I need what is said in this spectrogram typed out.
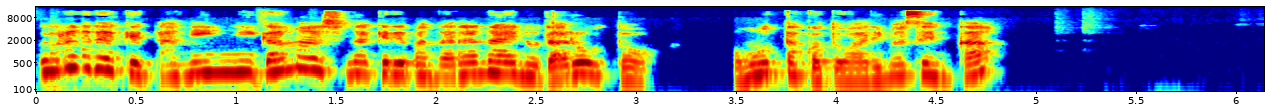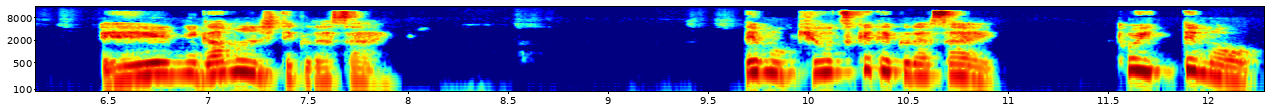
どれだけ他人に我慢しなければならないのだろうと思ったことはありませんか？永遠に我慢してください。でも気をつけてください。と言っても、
